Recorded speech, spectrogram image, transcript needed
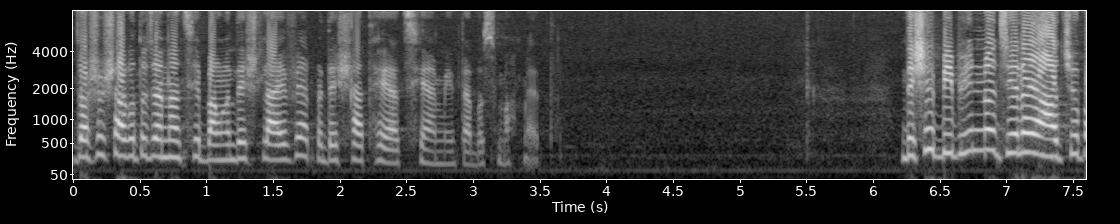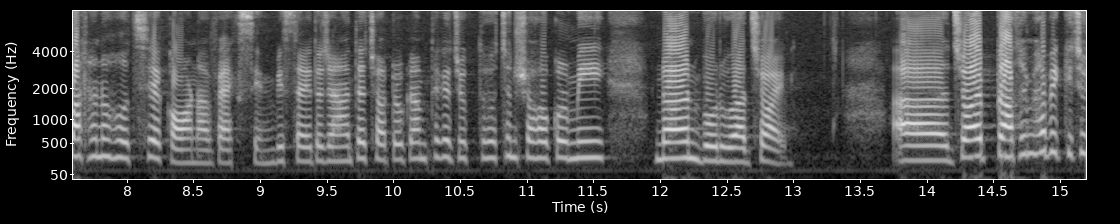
দর্শক, স্বাগত জানাচ্ছি বাংলাদেশ লাইভে আপনাদের সাথে আছি আমি তাবাসুম আহমেদ। দেশের বিভিন্ন জেলায় আজও পাঠানো হচ্ছে করোনা ভ্যাকসিন। বিস্তারিত জানাতে চট্টগ্রাম থেকে যুক্ত হচ্ছেন সহকর্মী নয়ন বড়ুয়া জয়। জয়, প্রাথমিকভাবে কিছু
